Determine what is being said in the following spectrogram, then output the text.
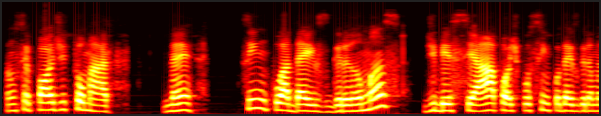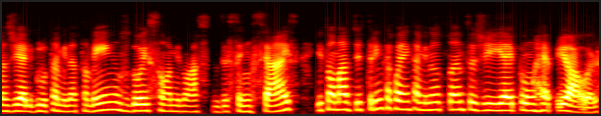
Então você pode tomar, né, 5 a 10 gramas de BCA, pode pôr 5 ou 10 gramas de L-glutamina também, os dois são aminoácidos essenciais, e tomar de 30 a 40 minutos antes de ir para um happy hour.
